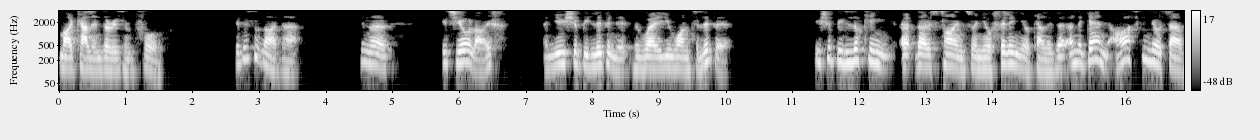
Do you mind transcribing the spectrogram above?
my calendar isn't full. It isn't like that. You know, it's your life and you should be living it the way you want to live it. You should be looking at those times when you're filling your calendar and again asking yourself,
